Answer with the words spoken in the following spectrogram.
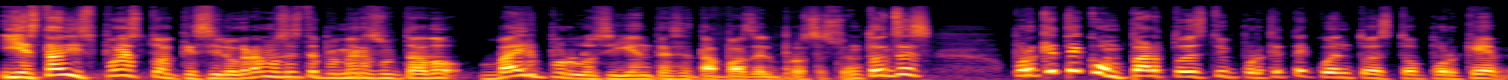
Y está dispuesto a que si logramos este primer resultado, va a ir por las siguientes etapas del proceso. Entonces, ¿por qué te comparto esto y por qué te cuento esto? Porque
